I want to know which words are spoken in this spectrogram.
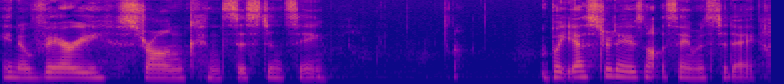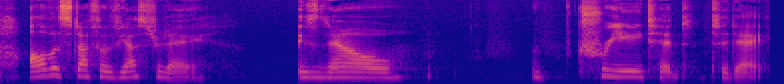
you know, very strong consistency. But yesterday is not the same as today. All the stuff of yesterday is now created today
